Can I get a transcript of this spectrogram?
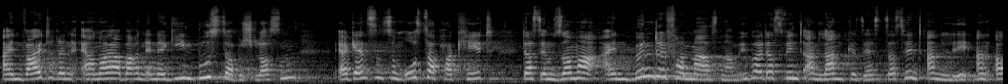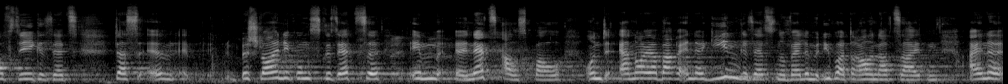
einen weiteren erneuerbaren Energien-Booster beschlossen, ergänzend zum Osterpaket, das im Sommer ein Bündel von Maßnahmen über das Wind-an-Land-Gesetz, das Wind-auf-See-Gesetz, das ähm, Beschleunigungsgesetze im äh, Netzausbau und Erneuerbare Energien-Gesetznovelle mit über 300 Seiten. Eine,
